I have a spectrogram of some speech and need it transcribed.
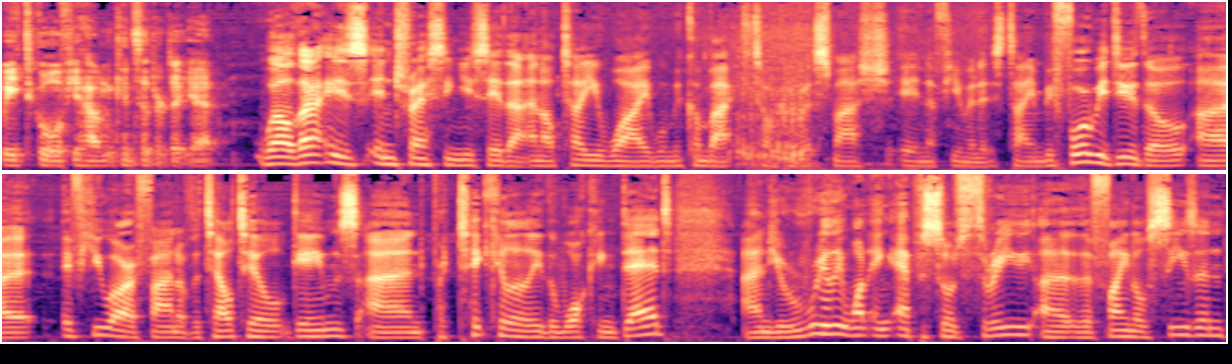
way to go if you haven't considered it yet. Well, that is interesting you say that, and I'll tell you why when we come back to talking about Smash in a few minutes' time. Before we do, though, uh, if you are a fan of the Telltale games and particularly The Walking Dead, and you're really wanting episode three, uh, the final season,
